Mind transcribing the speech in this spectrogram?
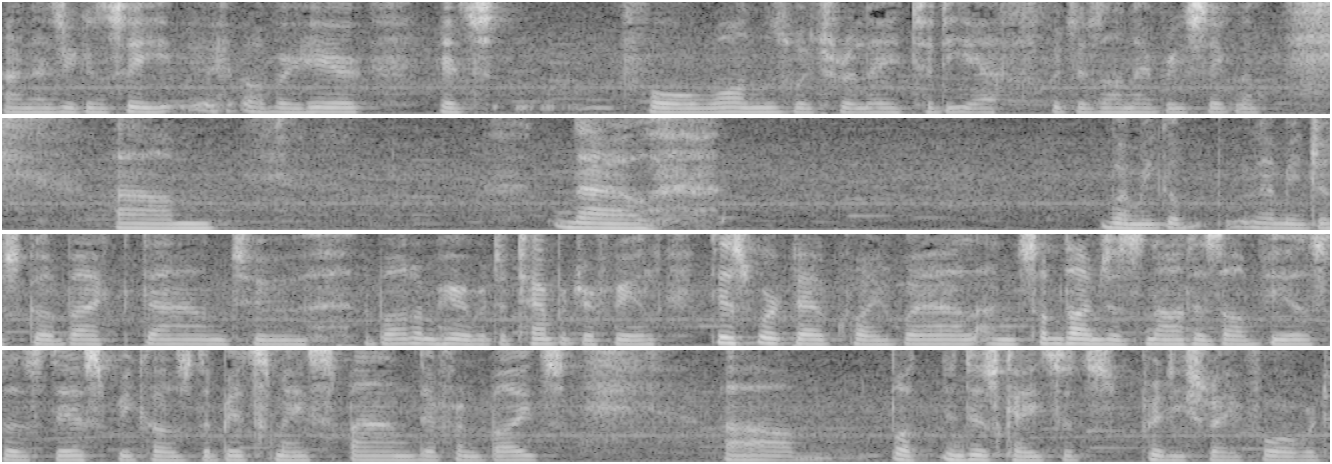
And as you can see uh, over here, it's four ones which relate to the F, which is on every signal. Um, now, when we go let me just go back down to the bottom here with the temperature field. This worked out quite well and sometimes it's not as obvious as this because the bits may span different bytes. Um, but in this case it's pretty straightforward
